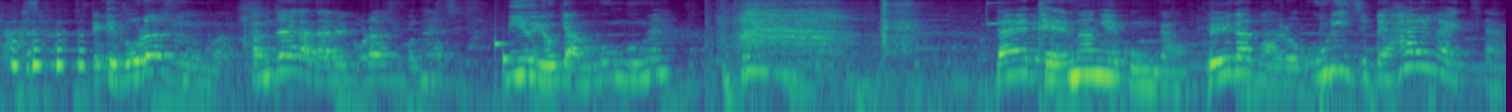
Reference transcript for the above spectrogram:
하자. 이렇게 놀아주는 거야. 감자가 나를 놀아주곤 하지. 미유 여기 안 궁금해? 나의 대망의 공간. 여기가 바로 우리 집의 하이라이트야.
